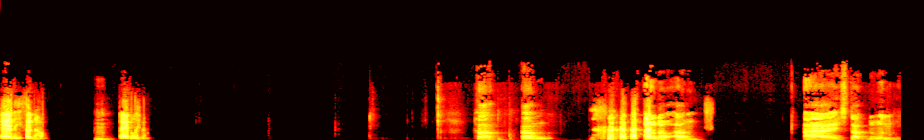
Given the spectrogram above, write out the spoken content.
And he said no. Hmm. And I believe him. Huh. Um, I don't know. Um, I stopped doing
